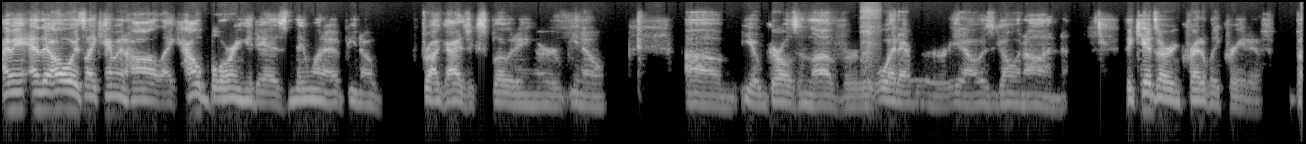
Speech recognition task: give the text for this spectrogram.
I mean, and they're always like him and Haw, like how boring it is, and they want to, you know, draw guys exploding or you know um, you know, girls in love or whatever, you know, is going on. The kids are incredibly creative. But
